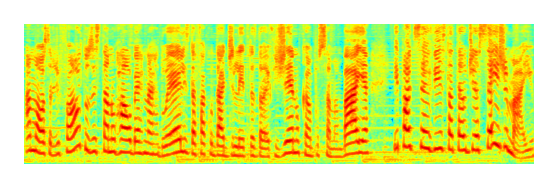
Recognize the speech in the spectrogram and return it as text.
A mostra de fotos está no Hall Bernardo Ellis, da Faculdade de Letras da UFG, no campus Samambaia, e pode ser vista até o dia 6 de maio.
